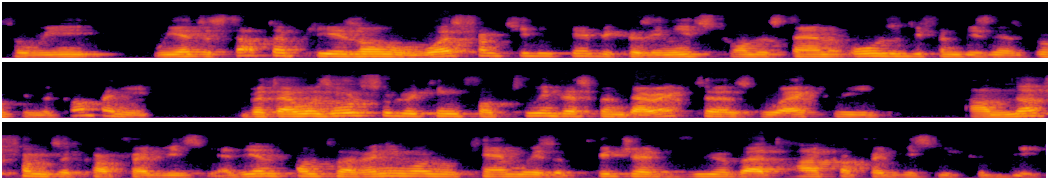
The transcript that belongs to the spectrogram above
So we we had a startup liaison who was from TDK because he needs to understand all the different business groups in the company. But I was also looking for two investment directors who actually are not from the corporate VC. I didn't want to have anyone who came with a prejudged view about how corporate VC should be.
